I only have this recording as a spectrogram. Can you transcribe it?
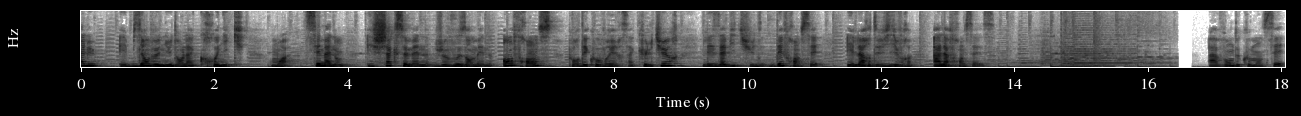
Salut et bienvenue dans la chronique. Moi, c'est Manon et chaque semaine, je vous emmène en France pour découvrir sa culture, les habitudes des Français et l'art de vivre à la française. Avant de commencer,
